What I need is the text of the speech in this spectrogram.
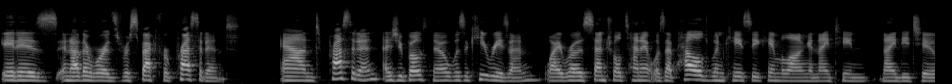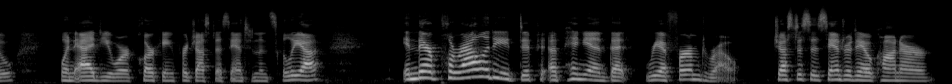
It is, in other words, respect for precedent. And precedent, as you both know, was a key reason why Roe's central tenet was upheld when Casey came along in 1992, when Ed, you were clerking for Justice Antonin Scalia. In their plurality opinion that reaffirmed Roe, Justices Sandra Day O'Connor,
